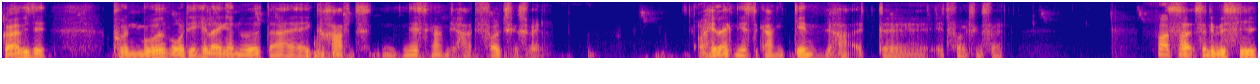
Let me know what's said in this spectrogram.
gør vi det på en måde, hvor det heller ikke er noget, der er i kraft næste gang, vi har et folketingsvalg. Og heller ikke næste gang igen, vi har et, øh, et folketingsvalg. For, så, så, det vil sige,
